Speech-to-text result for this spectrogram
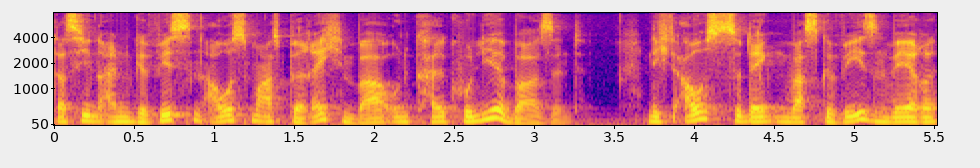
dass sie in einem gewissen Ausmaß berechenbar und kalkulierbar sind nicht auszudenken, was gewesen wäre,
